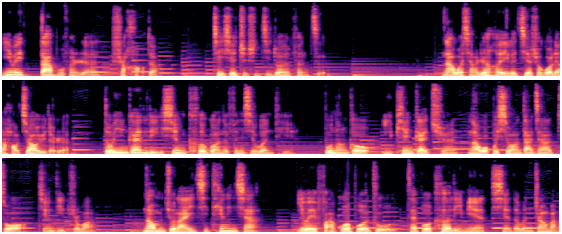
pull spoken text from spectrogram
因为大部分人是好的，这些只是极端分子。那我想，任何一个接受过良好教育的人，都应该理性客观地分析问题，不能够以偏概全。那我不希望大家做井底之蛙。那我们就来一起听一下一位法国博主在博客里面写的文章吧。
